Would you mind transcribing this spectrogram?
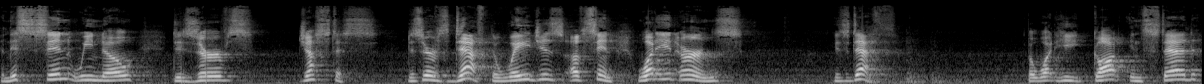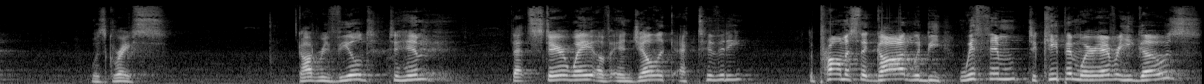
And this sin, we know, deserves justice, deserves death, the wages of sin. What it earns is death. But what he got instead was grace. God revealed to him that stairway of angelic activity, the promise that God would be with him to keep him wherever he goes.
